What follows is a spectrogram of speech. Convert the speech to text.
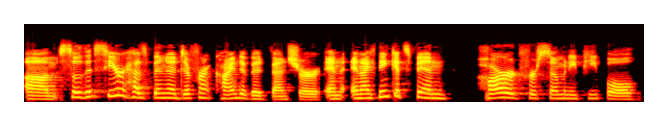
Um, so this year has been a different kind of adventure, and and I think it's been hard for so many people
